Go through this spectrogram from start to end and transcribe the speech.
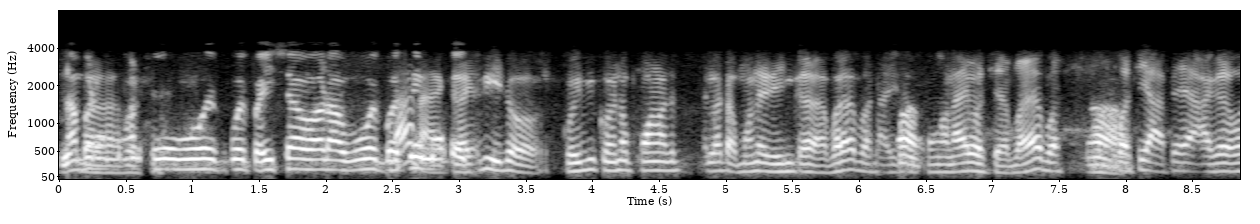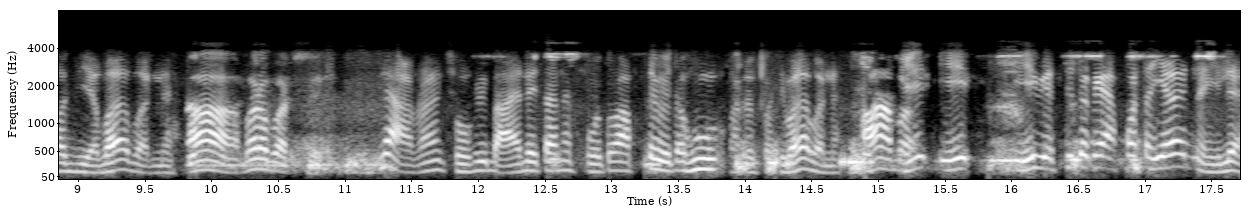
નંબર માણસો હોય કોઈ પૈસા વાળા હોય બધે માટે. બી જો કોઈ બી કોઈનો ફોન આવે પેલા તમને રિંગ કરા બરાબર? ફોન આવ્યો છે બરાબર? પછી આપણે આગળ વધીએ બરાબર ને? હા બરોબર છે. ને આપણે છોકરી બહાર રહેતા ને ફોટો આપતો હોય તો હું કરું પછી બરાબર ને? હા એ એ વ્યક્તિ તો કઈ આપવા તૈયાર જ નહીં લે.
